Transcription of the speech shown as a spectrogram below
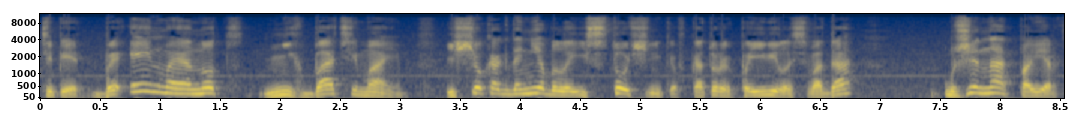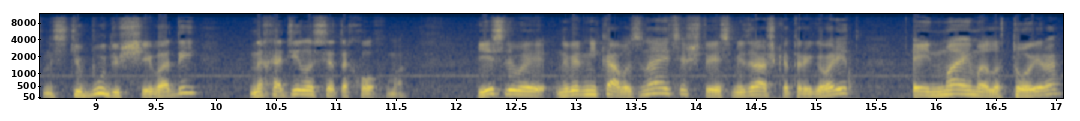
Теперь, бэйн маянот нихбати маем еще когда не было источников, в которых появилась вода, уже над поверхностью будущей воды находилась эта хохма. Если вы, наверняка вы знаете, что есть мидраж, который говорит «Эйнмаймела Тойра»,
